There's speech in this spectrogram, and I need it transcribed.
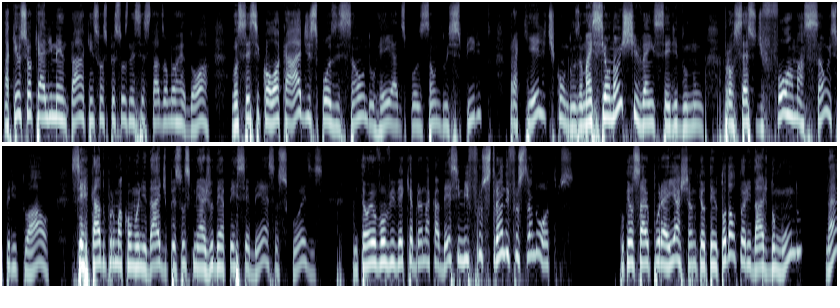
A quem o Senhor quer alimentar, quem são as pessoas necessitadas ao meu redor. Você se coloca à disposição do Rei, à disposição do Espírito, para que ele te conduza. Mas se eu não estiver inserido num processo de formação espiritual, cercado por uma comunidade de pessoas que me ajudem a perceber essas coisas, então eu vou viver quebrando a cabeça e me frustrando e frustrando outros. Porque eu saio por aí achando que eu tenho toda a autoridade do mundo né?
